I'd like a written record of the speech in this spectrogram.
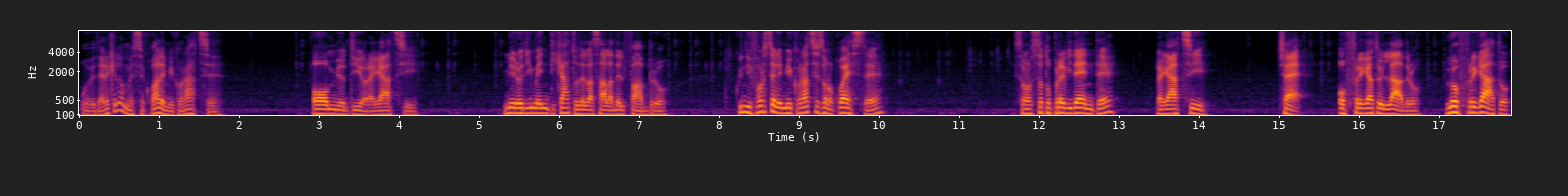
vuoi vedere che le ho messe qua le mie corazze? Oh mio Dio, ragazzi. Mi ero dimenticato della sala del fabbro. Quindi forse le mie corazze sono queste? Sono stato previdente? Ragazzi, cioè, ho fregato il ladro. L'ho fregato.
